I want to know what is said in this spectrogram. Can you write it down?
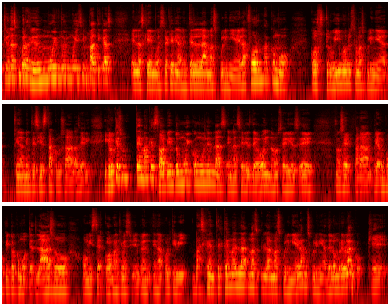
tiene unas conversaciones muy, muy, muy simpáticas en las que demuestra que finalmente la masculinidad y la forma como construimos nuestra masculinidad finalmente sí está cruzada la serie. Y creo que es un tema que se está volviendo muy común en las, en las series de hoy, ¿no? Series, eh, no sé, para ampliar un poquito como Ted Lasso o Mr. Corman que me estoy viendo en, en Apple TV. Básicamente el tema es la, mas- la masculinidad y la masculinidad del hombre blanco, que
